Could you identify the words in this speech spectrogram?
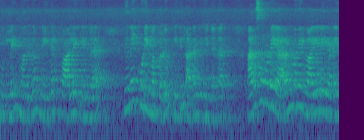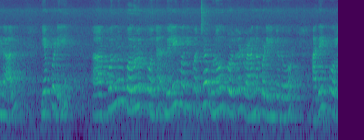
முல்லை மருதம் நெய்தல் பாலை என்ற திணை குடிமக்களும் இதில் அடங்குகின்றனர். அரசனுடைய அரண்மனை வாயிலை அடைந்தால் எப்படி பொன்னும் பொருளும் போன்ற விலை மதிப்பற்ற உணவுப் பொருட்கள் வழங்கப்படுகின்றதோ அதே போல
